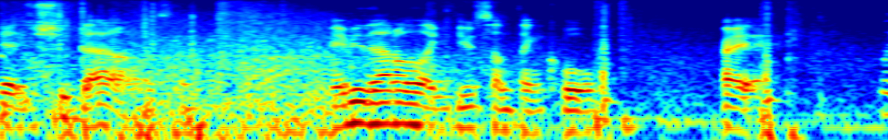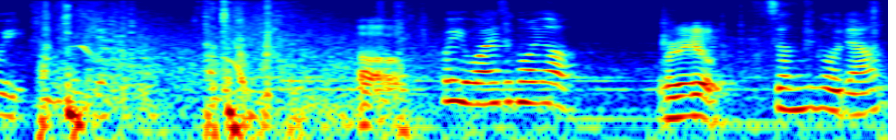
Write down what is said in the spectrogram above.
Yeah, just shoot that honestly. Maybe that'll like do something cool. Alright. Wait. Okay. Uh oh. Wait, why is it going up? Where'd it go? Did something go down?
